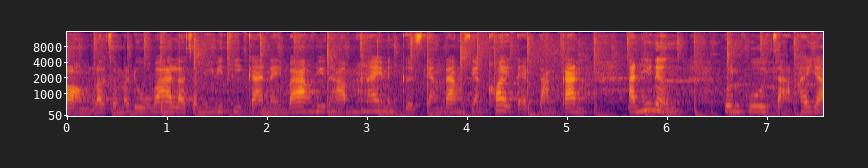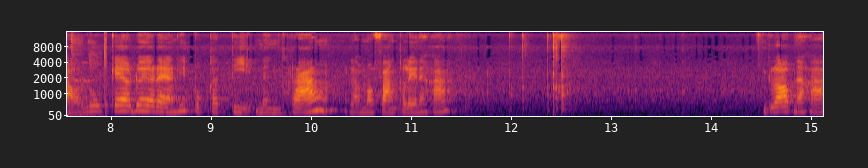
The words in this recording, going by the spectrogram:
กล่องเราจะมาดูว่าเราจะมีวิธีการไหนบ้างที่ทำให้มันเกิดเสียงดังเสียงค่อยแตกต่างกัน อันที่หนึ่งคุณครูจะเขย่าลูกแก้วด้วยแรงที่ปกติหนึ่งครั้ง เรามาฟังกันเลยนะคะ อีกรอบนะคะ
